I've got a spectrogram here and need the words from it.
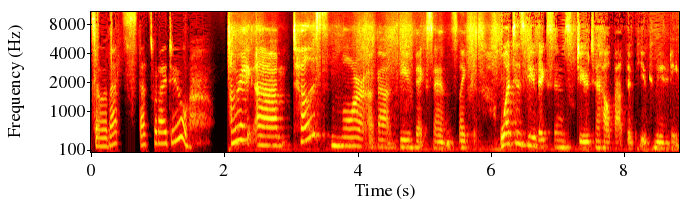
So that's that's what I do. All right. Um, tell us more about Vue Vixens. Like, what does Vue Vixens do to help out the Vue community?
